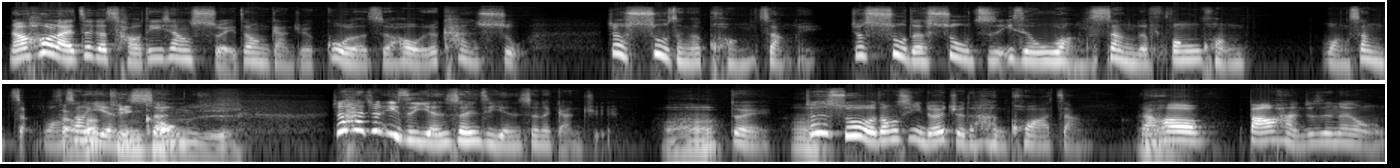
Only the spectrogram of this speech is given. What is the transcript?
然后后来这个草地像水这种感觉过了之后，我就看树，就树整个狂长哎，就树的树枝一直往上的疯狂往上涨，往上延伸，就它就一直延伸，一直延伸的感觉。嗯，对，就是所有东西你都会觉得很夸张，然后包含就是那种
